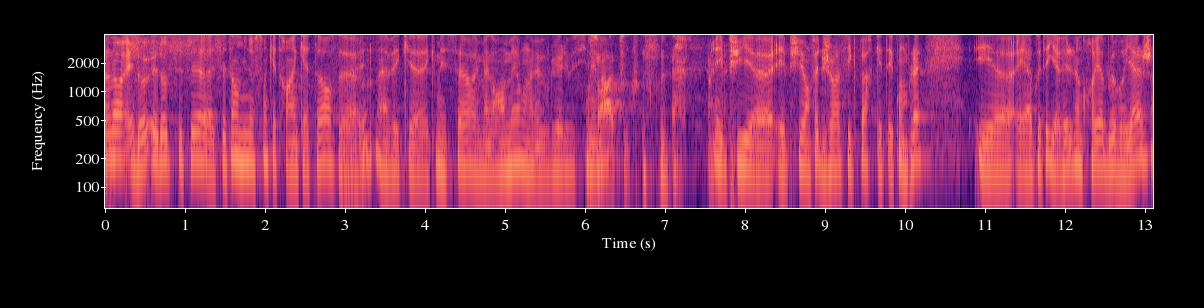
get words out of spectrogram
non, non, et, do- et donc c'était euh, c'était en 1994 euh, avec, euh, avec mes sœurs et ma grand-mère, on avait voulu aller au On cinéma. saura tout. Et puis, euh, et puis en fait, Jurassic Park était complet. Et, euh, et à côté, il y avait L'Incroyable Voyage,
